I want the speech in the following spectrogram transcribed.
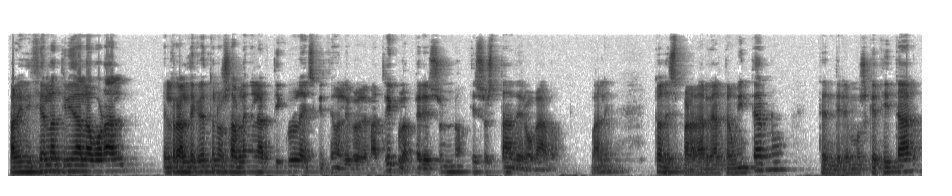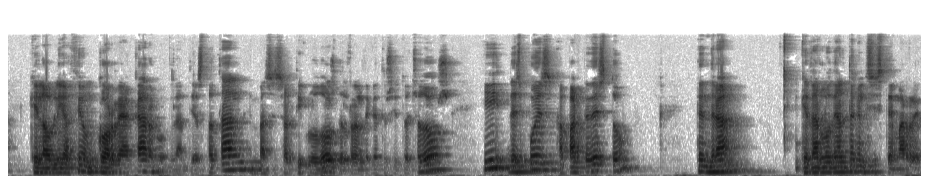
Para iniciar la actividad laboral, el Real Decreto nos habla en el artículo de la inscripción al libro de matrícula, pero eso, no, eso está derogado. ¿vale? Entonces, para dar de alta a un interno, tendremos que citar que la obligación corre a cargo de la entidad estatal, en base a ese artículo 2 del Real Decreto 782, y después, aparte de esto, tendrá que darlo de alta en el sistema red.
